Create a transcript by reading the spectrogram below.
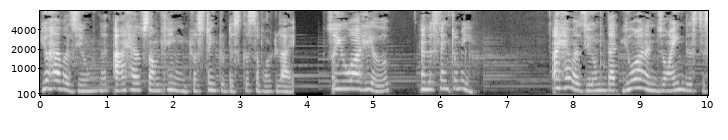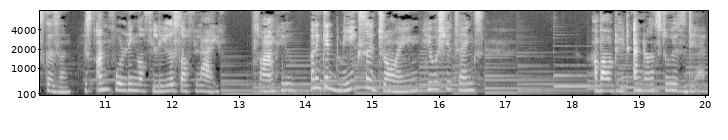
You have assumed that I have something interesting to discuss about life, so you are here and listening to me. I have assumed that you are enjoying this discussion, this unfolding of layers of life I'm here. When a kid makes a drawing, he or she thinks about it and runs to his dad,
